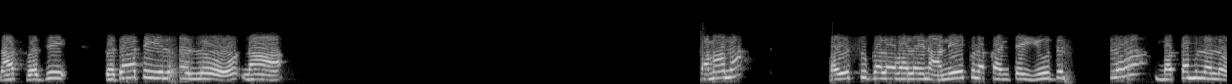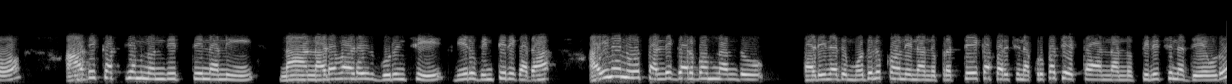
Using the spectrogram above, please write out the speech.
నా స్వజీ స్వజాతీయులలో నా సమాన వయస్సు గల వాళ్ళైన అనేకుల కంటే యూదుల మతములలో ఆధిపత్యం నొందితినని నా నడవడి గురించి మీరు వింటిరి కదా. అయినను తల్లి గర్భం నందు పడినది మొదలుకొని నన్ను ప్రత్యేకపరిచిన కృపచేత నన్ను పిలిచిన దేవుడు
